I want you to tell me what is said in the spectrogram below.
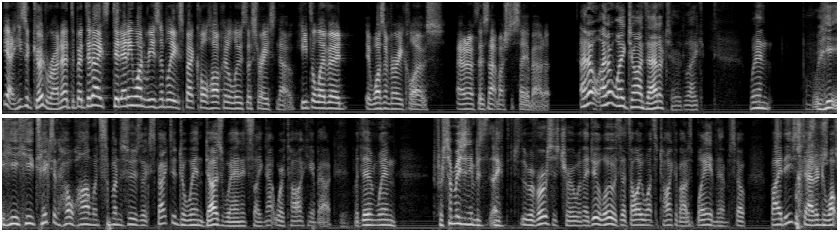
yeah, he's a good runner. But did I did anyone reasonably expect Cole Hocker to lose this race? No. He delivered. It wasn't very close. I don't know if there's that much to say about it. I don't I don't like John's attitude. Like when he he he takes it ho hum when someone who's expected to win does win, it's like not worth talking about. But then when for some reason he was like the reverse is true. When they do lose, that's all he wants to talk about is blame them. So by these standards, what,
